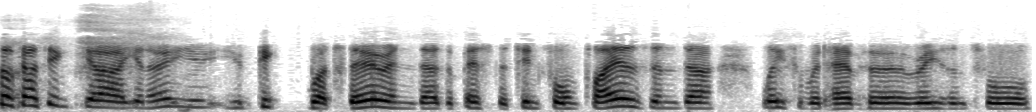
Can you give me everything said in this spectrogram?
Look, I think uh, you know you you pick what's there and uh, the best that's informed players, and uh, Lisa would have her reasons for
